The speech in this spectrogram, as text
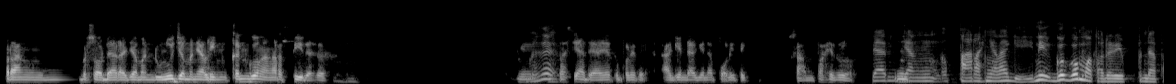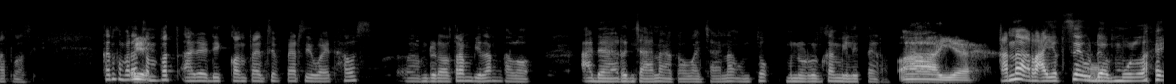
perang bersaudara zaman dulu zamannya Lincoln gua nggak ngerti dah tuh. Ya, pasti ada aja tuh politik agenda-agenda politik sampah itu loh. Dan Hmm. yang parahnya lagi, ini gue gue mau tau dari pendapat lo sih. Kan kemarin Iya. sempat ada di konferensi pers di White House, em, Donald Trump bilang kalau ada rencana atau wacana untuk menurunkan militer. Ah iya. Karena riotsnya Oh. udah mulai,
